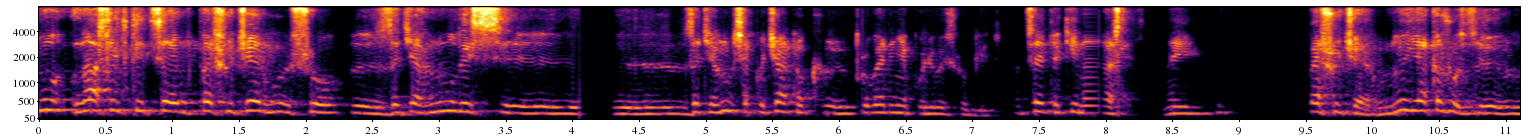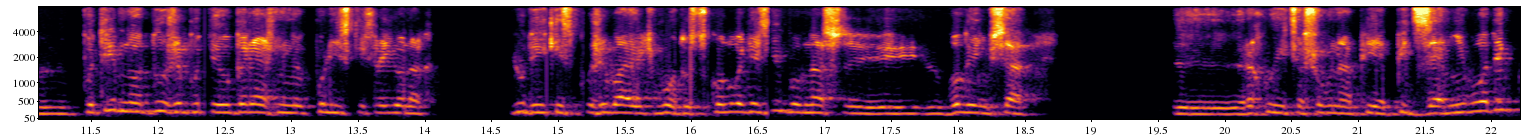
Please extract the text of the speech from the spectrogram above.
Ну, наслідки це в першу чергу, що е, затягнулись, е, е, затягнувся початок проведення польових робіт. Оце такі наслідки. В першу чергу. Ну, я кажу, потрібно дуже бути обережними в поліських районах. Люди, які споживають воду з колодязів, бо в нас Волинь вся рахується, що вона п'є підземні води,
